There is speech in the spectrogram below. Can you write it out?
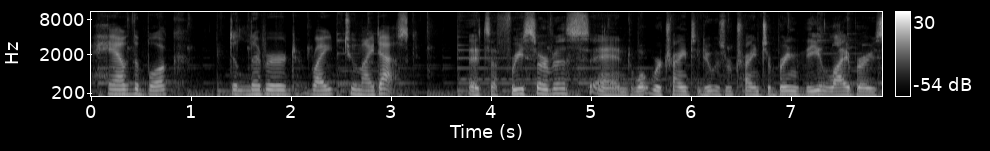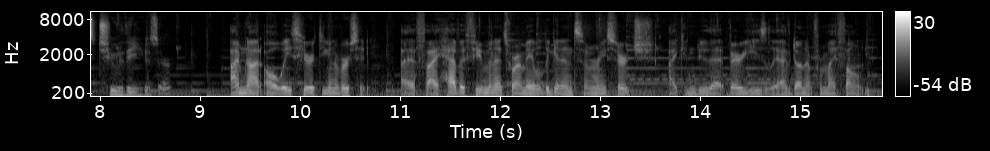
have the book delivered right to my desk. It's a free service, and what we're trying to do is we're trying to bring the libraries to the user. I'm not always here at the university. If I have a few minutes where I'm able to get in some research, I can do that very easily. I've done it from my phone.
